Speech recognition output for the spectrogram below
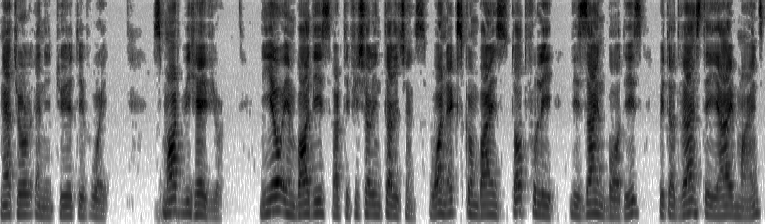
natural and intuitive way. Smart behavior. Neo embodies artificial intelligence. 1X combines thoughtfully designed bodies with advanced AI minds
